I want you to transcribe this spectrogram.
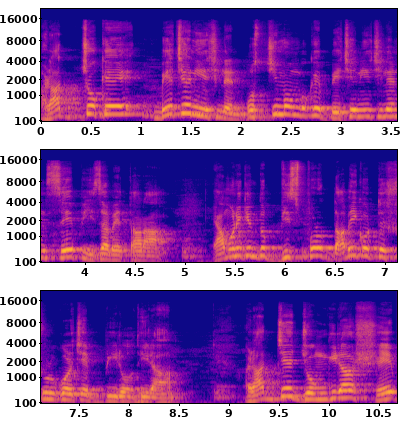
রাজ্যকে বেছে নিয়েছিলেন, পশ্চিমবঙ্গকে বেছে নিয়েছিলেন সেফ হিসাবে তারা। এমনই কিন্তু বিস্ফোরক দাবি করতে শুরু করেছে বিরোধীরা। রাজ্যে জঙ্গিরা সেফ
